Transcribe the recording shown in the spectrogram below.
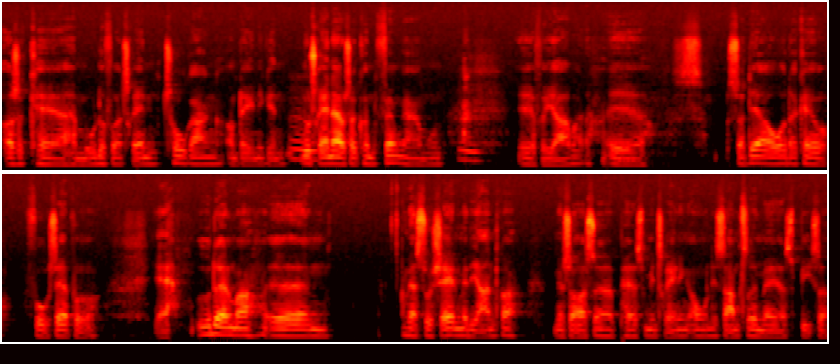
og så kan jeg have mulighed for at træne to gange om dagen igen. Mm. Nu træner jeg jo så kun fem gange om ugen, Mm. øh, for jeg arbejder. Mm. Øh, så derover der kan jeg jo fokusere på, ja, uddanne mig, øh, være social med de andre, men så også at passe min træning ordentligt, samtidig med at jeg spiser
